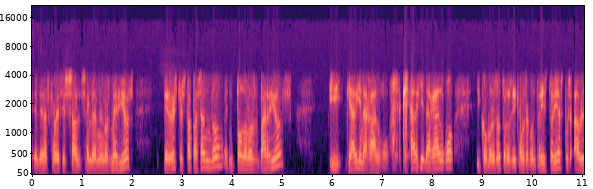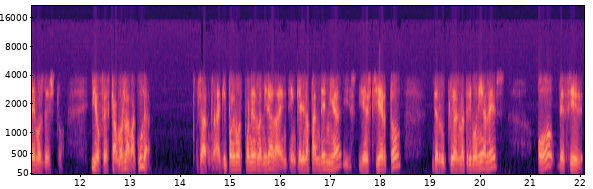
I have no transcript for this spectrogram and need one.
eh, de las que a veces sal- se hablan en los medios, pero esto está pasando en todos los barrios y que alguien haga algo, que alguien haga algo y como nosotros nos dedicamos a contar historias, pues hablemos de esto y ofrezcamos la vacuna. O sea, aquí podemos poner la mirada en, en que hay una pandemia, y es, y es cierto, de rupturas matrimoniales, o decir,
